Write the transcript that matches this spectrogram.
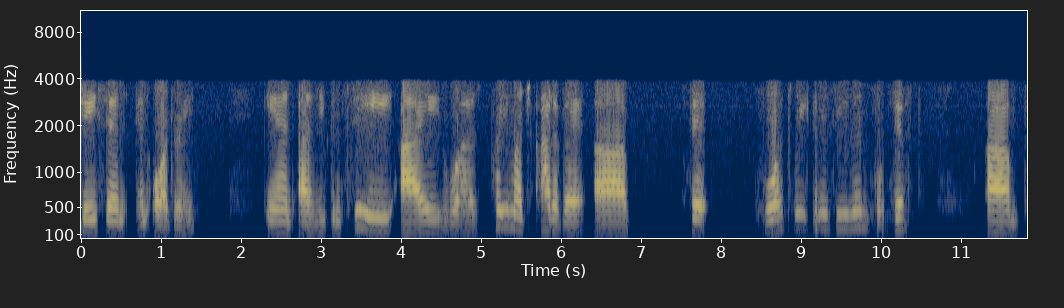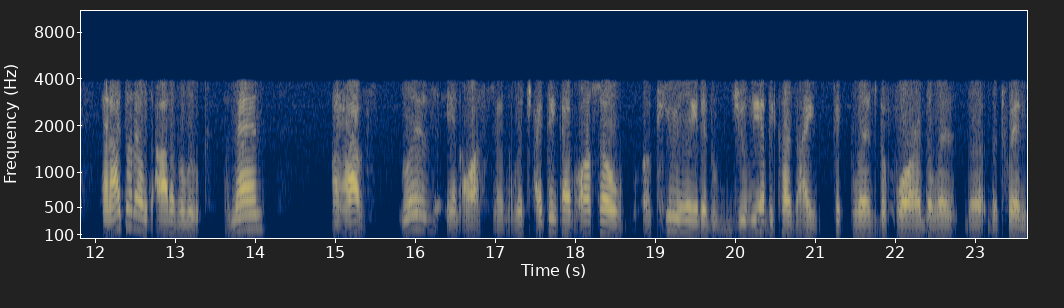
Jason, and Audrey. And as you can see, I was pretty much out of it. Uh, fifth, fourth week in the season, fourth, fifth, um, and I thought I was out of the loop. And then I have Liz in Austin, which I think I've also accumulated Julia because I picked Liz before the Liz, the the twin,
